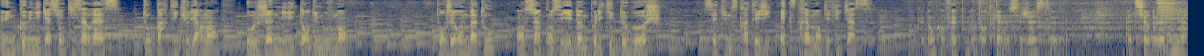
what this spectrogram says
Une communication qui s'adresse tout particulièrement aux jeunes militants du mouvement. Pour Jérôme Batou, ancien conseiller d'hommes politiques de gauche, c'est une stratégie extrêmement efficace. Et que donc, en fait, n'importe quel de ces gestes euh, attire de la lumière.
